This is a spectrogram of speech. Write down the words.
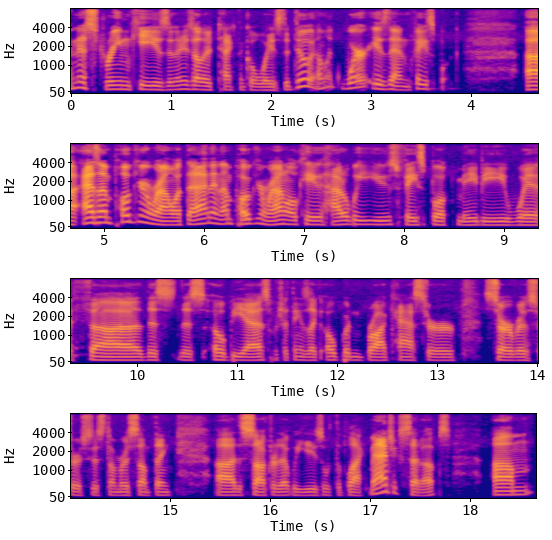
And there's stream keys and there's other technical ways to do it. I'm like, where is that in Facebook? Uh, as I'm poking around with that, and I'm poking around, okay, how do we use Facebook maybe with uh, this this OBS, which I think is like Open Broadcaster Service or System or something, uh, the software that we use with the Blackmagic setups. Um,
